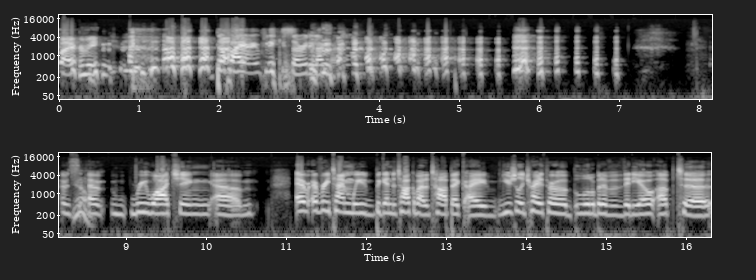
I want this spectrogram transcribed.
Fire me. Don't fire me, please. I really like my I was Yeah. uh, rewatching. Um, every time we begin to talk about a topic, I usually try to throw a little bit of a video up to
